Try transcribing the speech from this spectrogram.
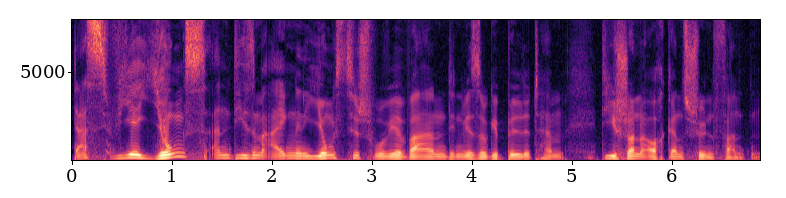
dass wir Jungs an diesem eigenen Jungstisch, wo wir waren, den wir so gebildet haben, die schon auch ganz schön fanden.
